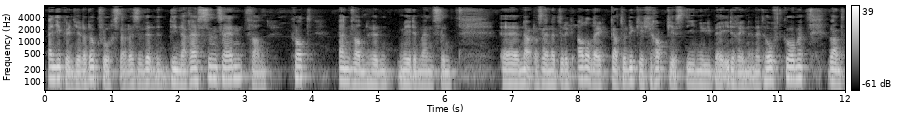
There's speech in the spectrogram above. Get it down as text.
En je kunt je dat ook voorstellen, ze willen dienaressen zijn van God en van hun medemensen. Uh, nou, er zijn natuurlijk allerlei katholieke grapjes die nu bij iedereen in het hoofd komen, want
